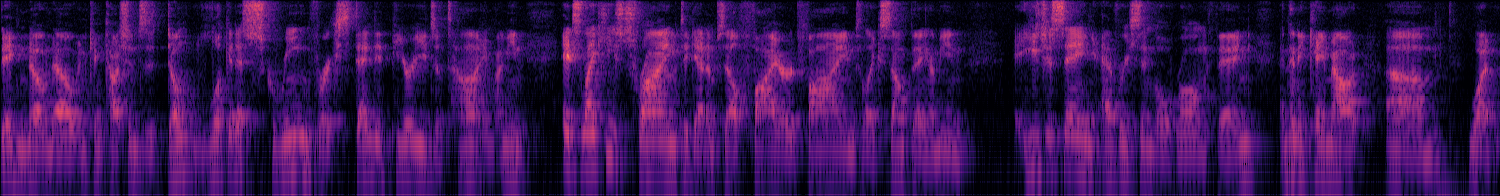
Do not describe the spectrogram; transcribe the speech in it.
big no-no in concussions is don't look at a screen for extended periods of time. I mean, it's like he's trying to get himself fired, fined, like something. I mean, he's just saying every single wrong thing, and then he came out um, what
